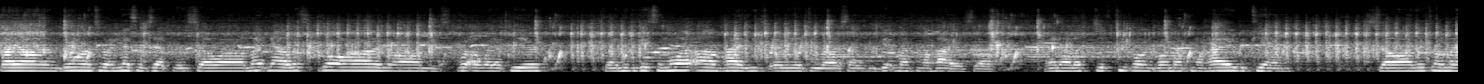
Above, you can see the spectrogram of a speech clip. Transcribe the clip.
by um, going to our next Zapdos. So um, right now, let's go on um, squirt our way up here. So I need to get some more um, high reach area to uh, so I can get much more higher. So Right now, let's just keep on going much more higher we can. So I'm just gonna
